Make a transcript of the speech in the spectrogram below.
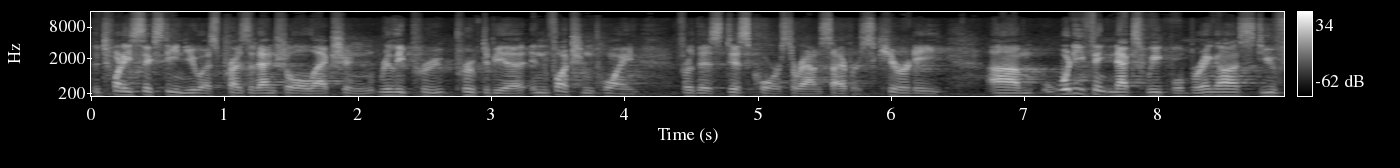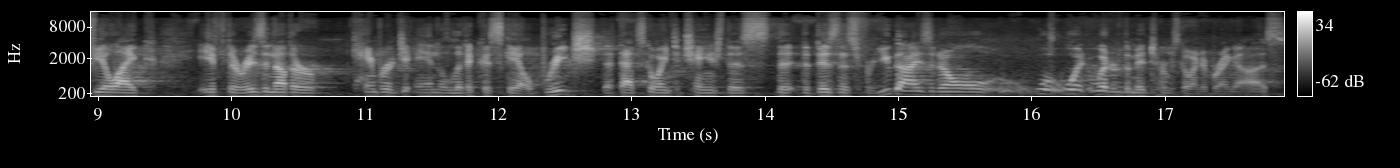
the 2016 US presidential election really pro- proved to be an inflection point for this discourse around cybersecurity. Um, what do you think next week will bring us? Do you feel like if there is another Cambridge Analytica scale breach, that that's going to change this, the, the business for you guys at all? What, what, what are the midterms going to bring us?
